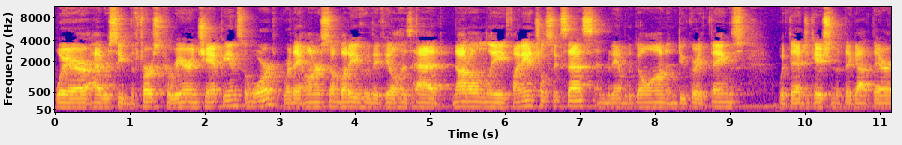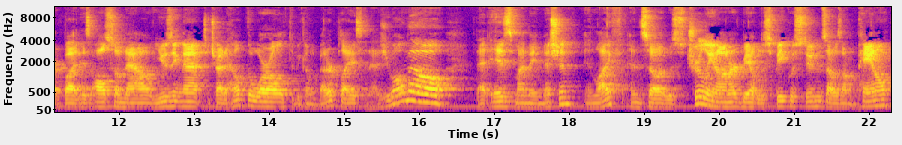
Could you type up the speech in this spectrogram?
where I received the first Career and Champions Award, where they honor somebody who they feel has had not only financial success and been able to go on and do great things with the education that they got there, but is also now using that to try to help the world to become a better place. And as you all know, that is my main mission in life. And so it was truly an honor to be able to speak with students. I was on a panel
